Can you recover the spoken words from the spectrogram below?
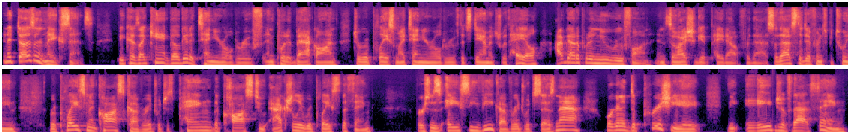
and it doesn't make sense because I can't go get a 10 year old roof and put it back on to replace my 10 year old roof that's damaged with hail. I've got to put a new roof on. And so I should get paid out for that. So that's the difference between replacement cost coverage, which is paying the cost to actually replace the thing, versus ACV coverage, which says, nah, we're going to depreciate the age of that thing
